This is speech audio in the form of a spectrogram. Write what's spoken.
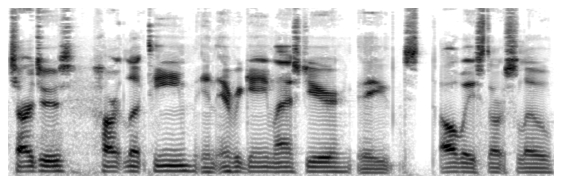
Chargers, hard luck team in every game last year. They always start slow,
